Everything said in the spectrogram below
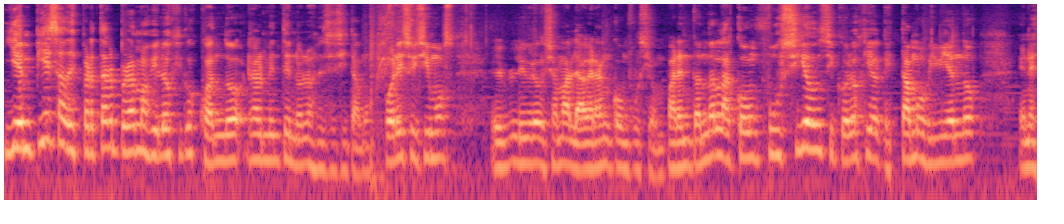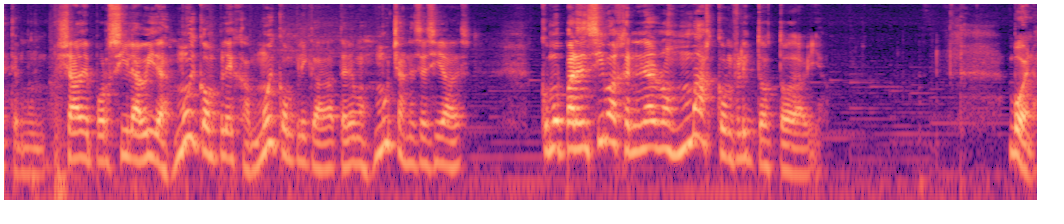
y empieza a despertar programas biológicos cuando realmente no los necesitamos. Por eso hicimos el libro que se llama La Gran Confusión, para entender la confusión psicológica que estamos viviendo en este mundo. Ya de por sí la vida es muy compleja, muy complicada, tenemos muchas necesidades, como para encima generarnos más conflictos todavía. Bueno.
